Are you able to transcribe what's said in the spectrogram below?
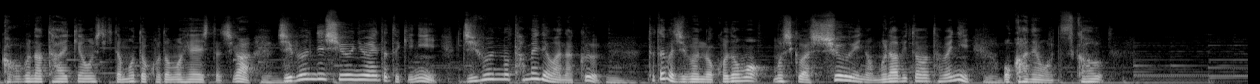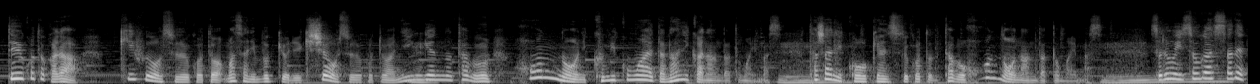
過酷な体験をしてきた元子供兵士たちがうん。自分で収入を得た時に自分のためではなく例えば自分の子供もしくは周囲の村人のためにお金を使う。っていうことから寄付をすることまさに仏教で寄生をすることは人間の多分本能に組み込まれた何かなんだと思います。他者に貢献することって多分本能なんだと思います。それを忙しさで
